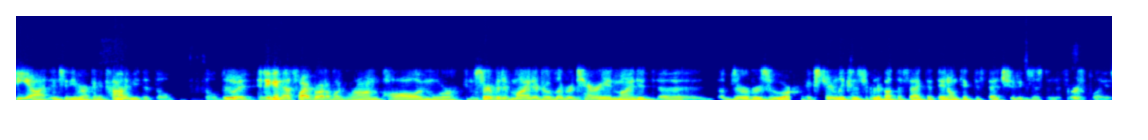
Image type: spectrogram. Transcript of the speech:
fiat into the American economy that they'll they'll do it. And again, that's why I brought up like Ron Paul and more conservative-minded or libertarian-minded uh, observers who are extremely concerned about the fact that they don't think the Fed should exist in the first place.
